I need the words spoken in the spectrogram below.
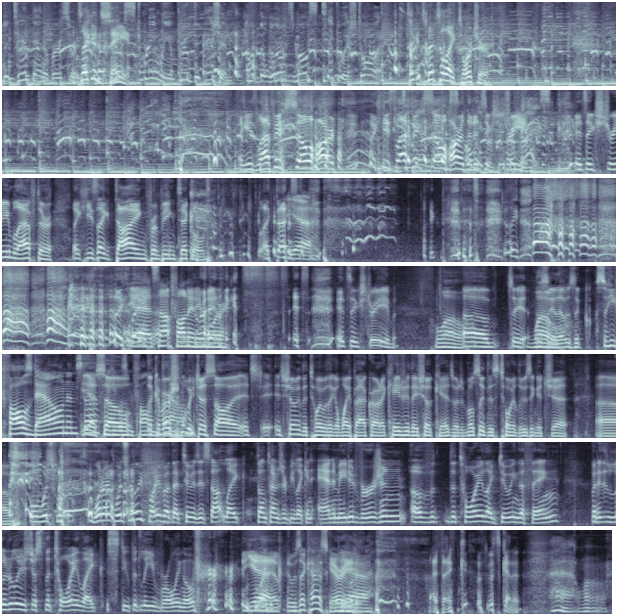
The 10th anniversary. It's like insane. Extremely improved edition of the world's most ticklish toy. It's like it's meant to like torture. Like he's laughing so hard. Like he's laughing so hard that it's extreme. It's extreme laughter. Like he's like dying from being tickled. like that's Yeah, like ah, ah, ah, like, Yeah, it's not fun anymore. right. Like it's it's it's extreme. Whoa. Um. So yeah. Whoa. So yeah, that was the so he falls down and stuff. Yeah, Like, he so wasn't the commercial down. we just saw, it's it's showing the toy with like a white background. Occasionally they show kids, but it's mostly this toy losing its shit. Um, well, what's what I, what's really funny about that too is it's not like sometimes there'd be like an animated version of the toy like doing the thing, but it literally is just the toy like stupidly rolling over. yeah, Like, it, it was like kind of scary. Yeah. I think it was kind of. Ah, well,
